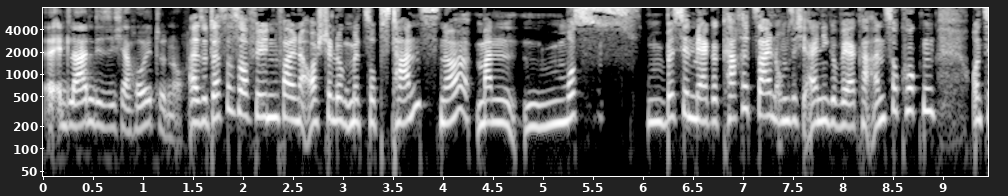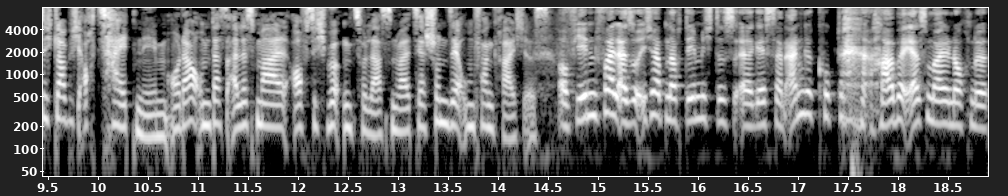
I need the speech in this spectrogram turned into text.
äh, entladen die sich ja heute noch. Also das ist auf jeden Fall eine Ausstellung mit Substanz. Ne? Man muss ein bisschen mehr gekachelt sein, um sich einige Werke anzugucken und sich, glaube ich, auch Zeit nehmen, oder? Um das alles mal auf sich wirken zu lassen, weil es ja schon sehr umfangreich ist. Auf jeden Fall. Also ich habe, nachdem ich das äh, gestern angeguckt habe, erstmal noch eine,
